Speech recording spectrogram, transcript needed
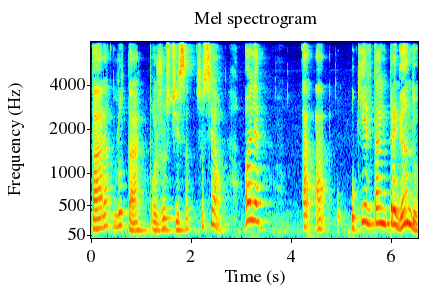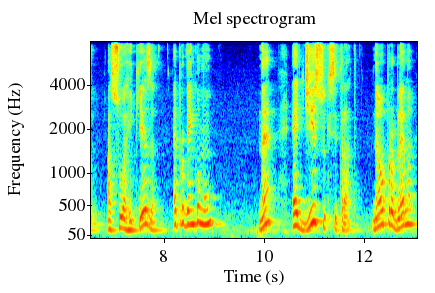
para lutar por justiça social. Olha a, a, o que ele está empregando a sua riqueza é para o bem comum. Né? É disso que se trata. Não é o problema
